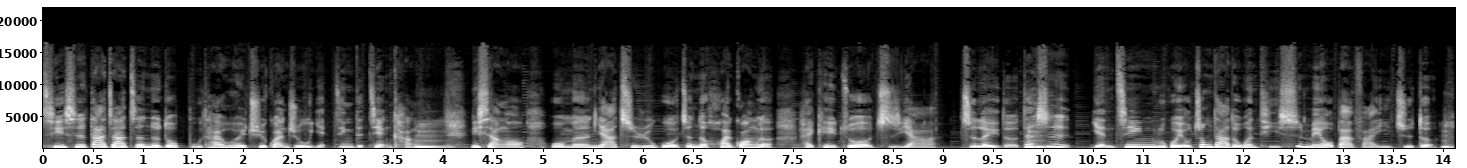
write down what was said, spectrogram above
其实大家真的都不太会去关注眼睛的健康。嗯，你想哦，我们牙齿如果真的坏光了，还可以做植牙。之类的，但是眼睛如果有重大的问题是没有办法移植的。嗯，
